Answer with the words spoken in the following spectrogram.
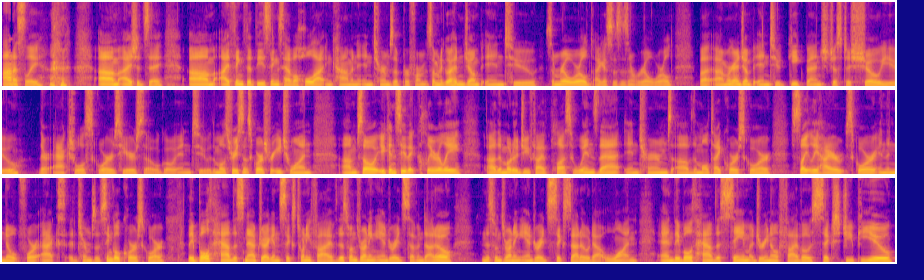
honestly, um, I should say, um, I think that these things have a whole lot in common in terms of performance. So I'm going to go ahead and jump into some real world. I guess this isn't real world, but um, we're going to jump into Geekbench just to show you their actual scores here. So we'll go into the most recent scores for each one. Um, so you can see that clearly uh, the Moto G5 Plus wins that in terms of the multi-core score, slightly higher score in the Note 4X in terms of single core score. They both have the Snapdragon 625. This one's running Android 7.0 and this one's running Android 6.0.1. And they both have the same Adreno 506 GPU.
